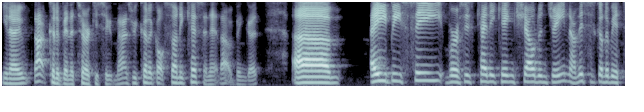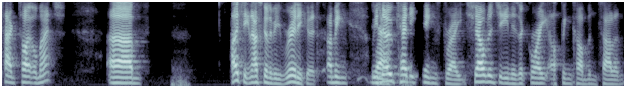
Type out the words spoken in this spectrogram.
you know, that could have been a turkey suit match. We could have got Sunny Kiss in it. That would have been good. Um, ABC versus Kenny King, Sheldon Jean. Now, this is going to be a tag title match. Um, I think that's going to be really good. I mean, we Yeah. know Kenny King's great. Sheldon Jean is a great up and coming talent,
